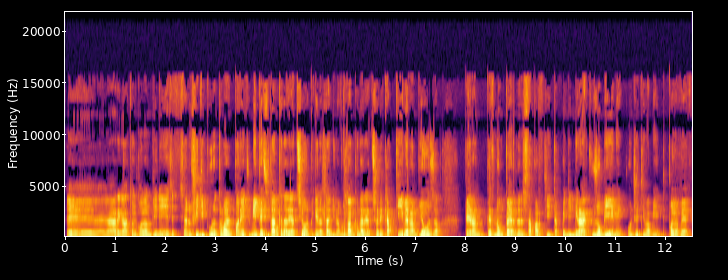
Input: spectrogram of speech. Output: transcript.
eh, ha regalato il gol all'Udinese, siamo riusciti pure a trovare il pareggio, mi è piaciuta anche la reazione, perché in realtà Milan ha avuto anche una reazione cattiva e rabbiosa per, per non perdere questa partita, quindi il Milan ha chiuso bene oggettivamente, poi vabbè,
